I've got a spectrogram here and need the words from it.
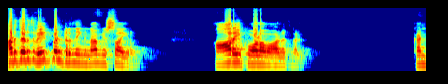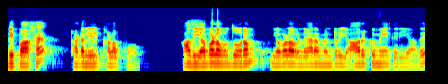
அடுத்தடுத்து வெயிட் பண்ணிட்டு இருந்தீங்கன்னா மிஸ் ஆயிரும். ஆறை போல வாழுங்கள். கண்டிப்பாக கடலில் கலப்போம். அது எவ்வளவு தூரம் எவ்வளவு நேரம் என்று யாருக்குமே தெரியாது.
